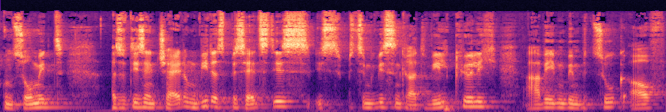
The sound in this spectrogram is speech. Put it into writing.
Und somit, also diese Entscheidung, wie das besetzt ist, ist bis zu einem gewissen Grad willkürlich, aber eben in Bezug auf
